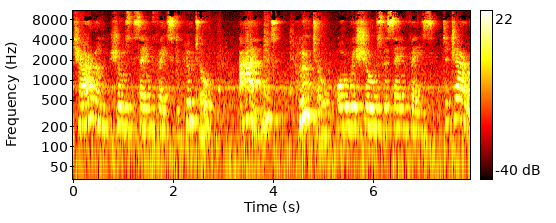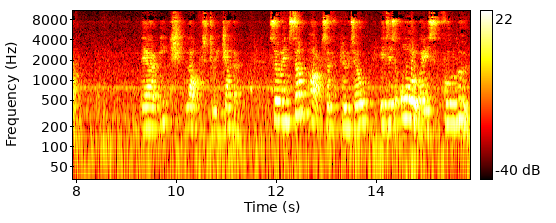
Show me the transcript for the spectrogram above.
Charon shows the same face to Pluto, and Pluto always shows the same face to Charon. They are each locked to each other. So in some parts of Pluto, it is always full moon.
